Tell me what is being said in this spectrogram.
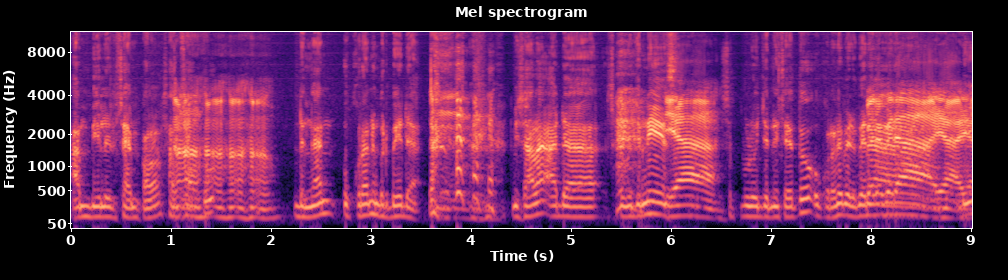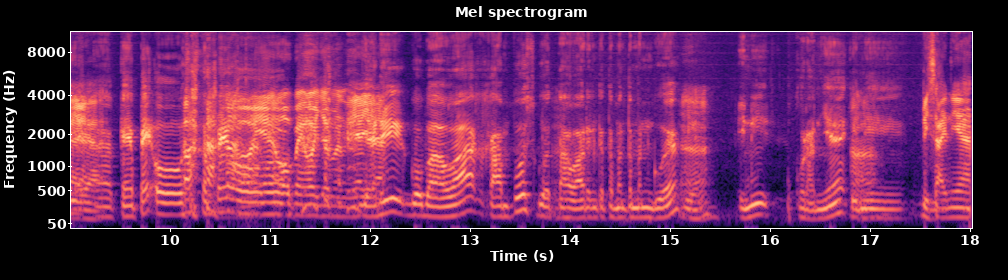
ambilin sampel satu-satu Ah, ah, ah, ah, ah. dengan ukuran yang berbeda misalnya ada 10 jenis Iya. 10 jenis itu ukurannya beda-beda Beda-beda, iya, iya, iya. eh, kayak PO sistem PO Oh iya, OPO zaman ya. jadi gue bawa ke kampus gue tawarin ke teman-teman gue ini ukurannya ini Desainnya,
